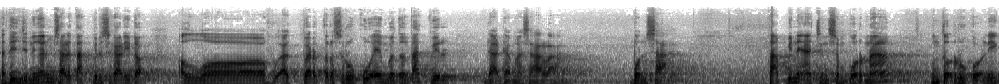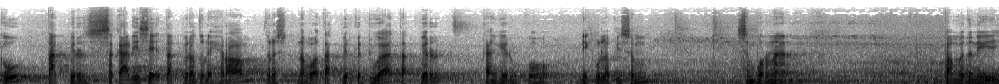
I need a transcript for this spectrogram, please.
Tadi jenengan misalnya takbir sekali dok Allahu Akbar terus ruku eh mboten takbir tidak ada masalah. Pun sah. Tapi nek ajeng sempurna untuk ruku niku takbir sekali sik takbiratul ihram terus napa? Takbir kedua takbir kangge ruku niku lebih sem sempurna paham mboten niki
